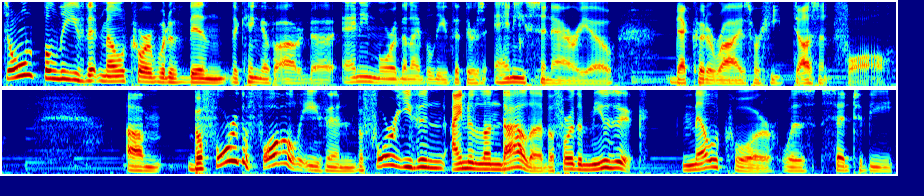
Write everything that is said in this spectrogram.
don't believe that Melkor would have been the king of Arda any more than I believe that there's any scenario that could arise where he doesn't fall. Um, before the fall, even before even Ainulindalë, before the music, Melkor was said to be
